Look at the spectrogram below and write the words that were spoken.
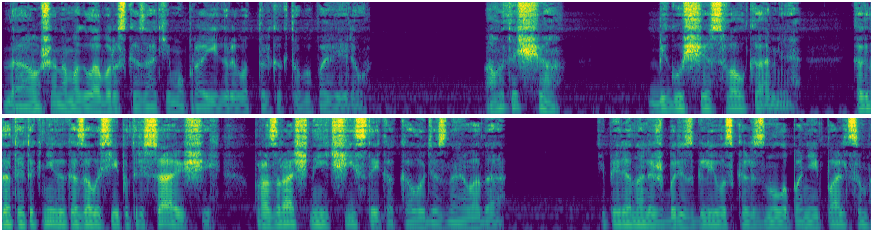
Да уж, она могла бы рассказать ему про игры, вот только кто бы поверил. А вот еще «Бегущая с волками». Когда-то эта книга казалась ей потрясающей — прозрачной и чистой, как колодезная вода. Теперь она лишь брезгливо скользнула по ней пальцем,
